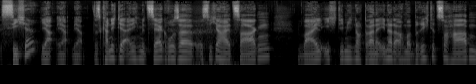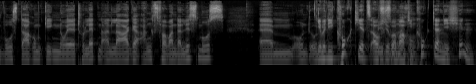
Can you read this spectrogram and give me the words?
Sicher? Ja, ja, ja. Das kann ich dir eigentlich mit sehr großer Sicherheit sagen, weil ich mich noch daran erinnere, auch mal berichtet zu haben, wo es darum ging, neue Toilettenanlage, Angst vor Vandalismus. Ähm, und, und ja, aber die guckt jetzt auf so die guckt ja nicht hin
